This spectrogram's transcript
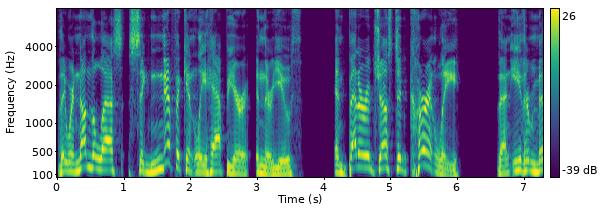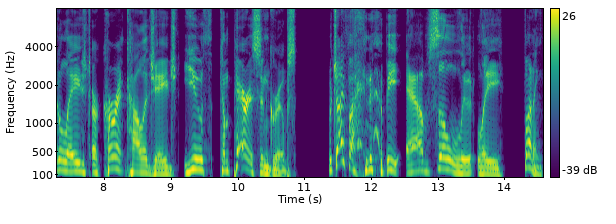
they were nonetheless significantly happier in their youth and better adjusted currently than either middle aged or current college aged youth comparison groups, which I find to be absolutely funny.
